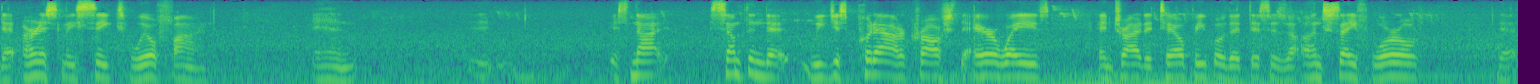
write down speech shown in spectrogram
that earnestly seeks will find. And it, it's not something that we just put out across the airwaves and try to tell people that this is an unsafe world, that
